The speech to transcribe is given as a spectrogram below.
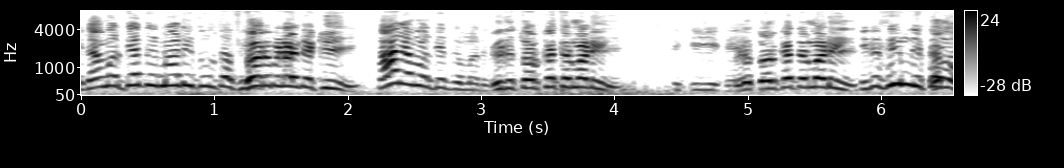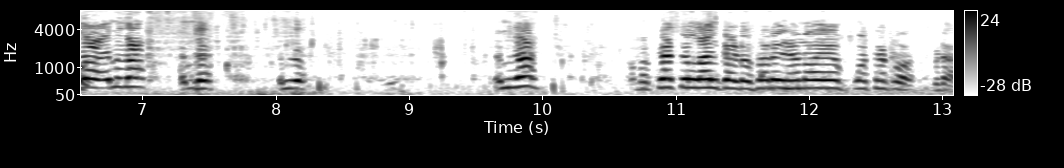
এটা আমার কেতের মাটি তুলতাছি। তোর বেটা এটা কি? আরে আমার কেতের মাটি। এটা তোর ক্ষেতের মাটি? কি এটা? তোর ক্ষেতের মাটি? এটা সিম দি কো এমদা এমদা এমদা এমদা এমদা আমার ক্ষেতের লাইন কাটো স্যার এখানে কথা কো বেটা।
